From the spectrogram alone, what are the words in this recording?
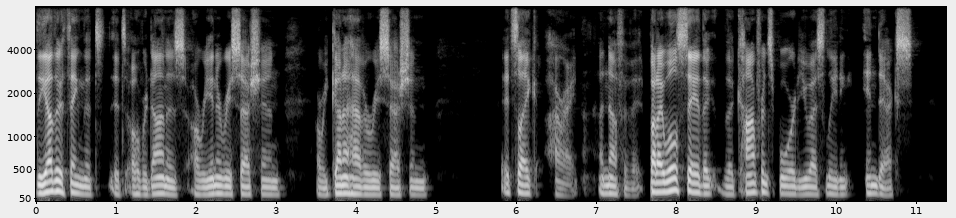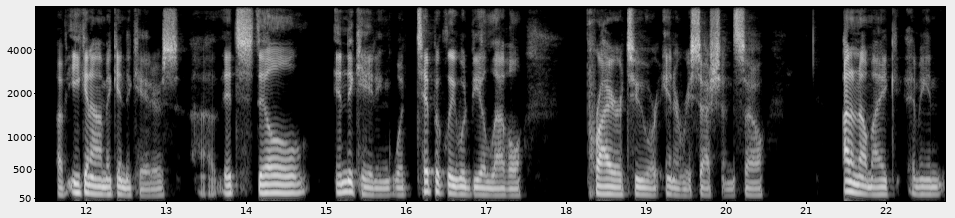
the other thing that's it's overdone is are we in a recession? Are we gonna have a recession? It's like, all right, enough of it. But I will say that the Conference Board US leading index of economic indicators, uh, it's still indicating what typically would be a level prior to or in a recession. So I don't know, Mike. I mean,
